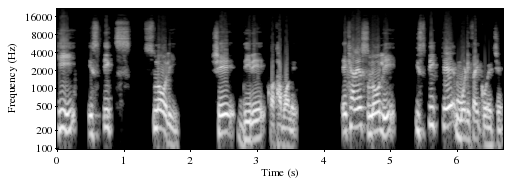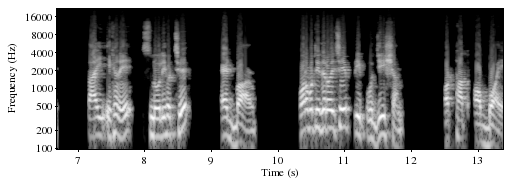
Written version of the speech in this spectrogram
হি স্পিক্স স্লোলি সে ধীরে কথা বলে। এখানে স্লোলি স্পিককে মডিফাই করেছে, তাই এখানে স্লোলি হচ্ছে অ্যাডভার্ব পরবর্তীতে রয়েছে প্রিপোজিশন অর্থাৎ অব্যয়।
